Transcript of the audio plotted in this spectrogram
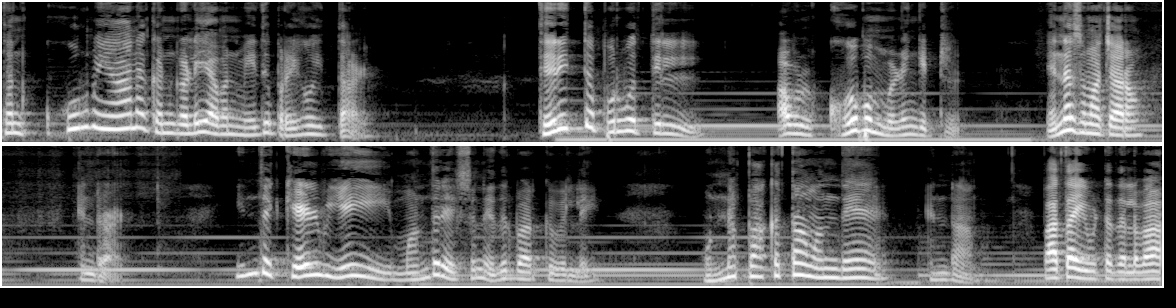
தன் கூர்மையான கண்களை அவன் மீது பிரயோகித்தாள். தெரித்த புருவத்தில் அவள் கோபம் விளங்கிற்று. என்ன சமாச்சாரம்? என்றாள். இந்த கேள்வியை மந்தரேசன் எதிர்பார்க்கவில்லை. உன்னை பார்க்கத்தான் வந்தேன் என்றான். பார்த்தாய் விட்டதல்லவா?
